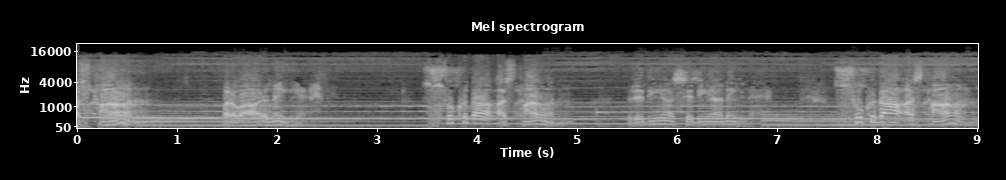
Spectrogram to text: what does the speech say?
ਅਸਥਾਨ ਪਰਿਵਾਰ ਨਹੀਂ ਹੈ ਸੁਖ ਦਾ ਅਸਥਾਨ ਰਿਧੀਆਂ ਸਿਧੀਆਂ ਨਹੀਂ ਨੇ ਸੁਖ ਦਾ ਅਸਥਾਨ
